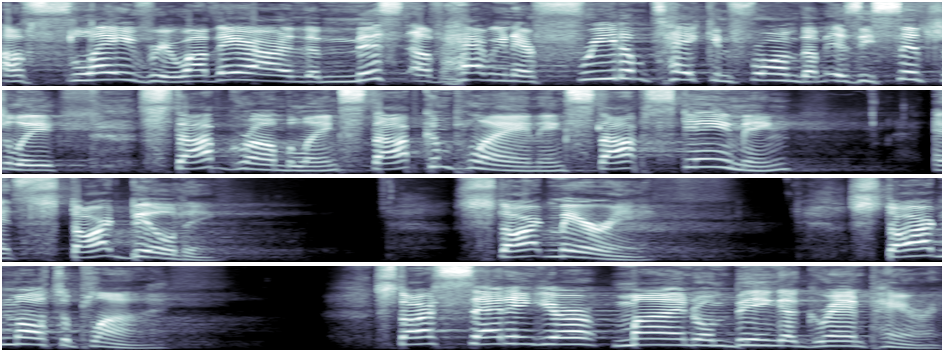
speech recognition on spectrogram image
of slavery, while they are in the midst of having their freedom taken from them, is essentially stop grumbling, stop complaining, stop scheming, and start building, start marrying Start multiplying. Start setting your mind on being a grandparent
